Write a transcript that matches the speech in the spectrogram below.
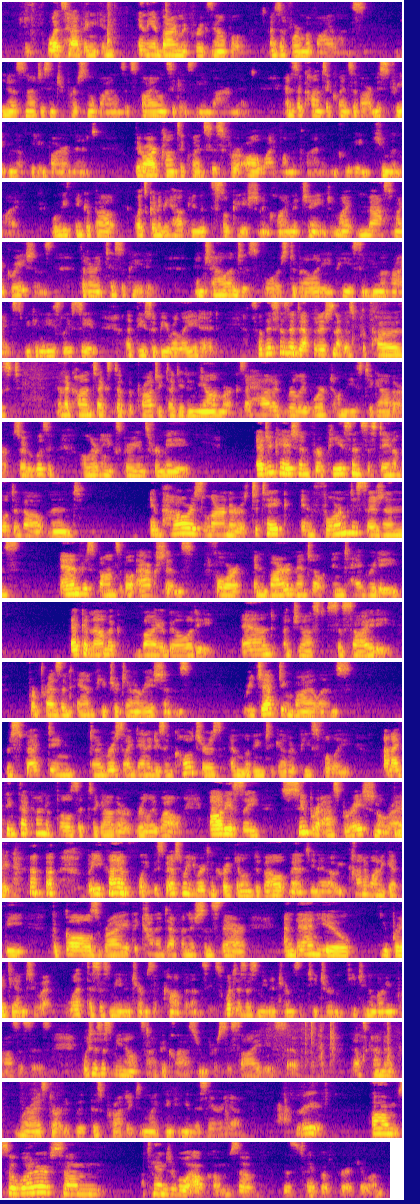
what's happening in, in the environment, for example, as a form of violence. You know, it's not just interpersonal violence, it's violence against the environment. And as a consequence of our mistreatment of the environment, there are consequences for all life on the planet, including human life. When we think about what's going to be happening with dislocation and climate change and my, mass migrations that are anticipated, and challenges for stability, peace, and human rights, we can easily see that these would be related. So, this is a definition that was proposed in the context of the project I did in Myanmar because I hadn't really worked on these together. So, it was a, a learning experience for me. Education for peace and sustainable development empowers learners to take informed decisions and responsible actions for environmental integrity economic viability, and a just society for present and future generations, rejecting violence, respecting diverse identities and cultures, and living together peacefully. And I think that kind of pulls it together really well. Obviously, super aspirational, right? but you kind of, especially when you work in curriculum development, you know, you kind of want to get the the goals right, the kind of definitions there, and then you you break into it. What does this mean in terms of competencies? What does this mean in terms of teacher teaching and learning processes? What does this mean outside the classroom for society? So that's kind of where I started with this project and my thinking in this area. Great. Um, so, what are some tangible outcomes of this type of curriculum?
